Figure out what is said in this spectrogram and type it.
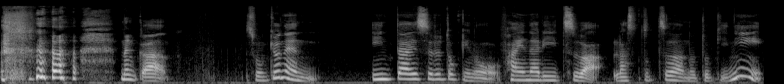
なんか、そう、去年引退する時のファイナリーツアー、ラストツアーの時に、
